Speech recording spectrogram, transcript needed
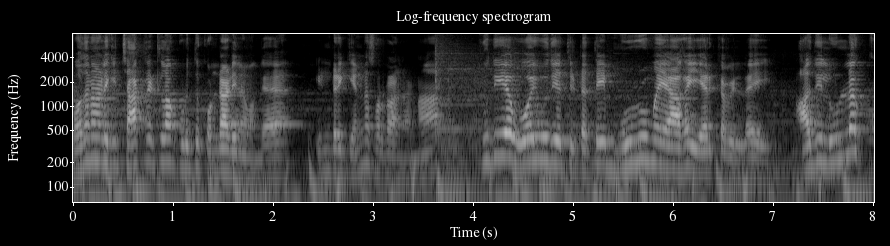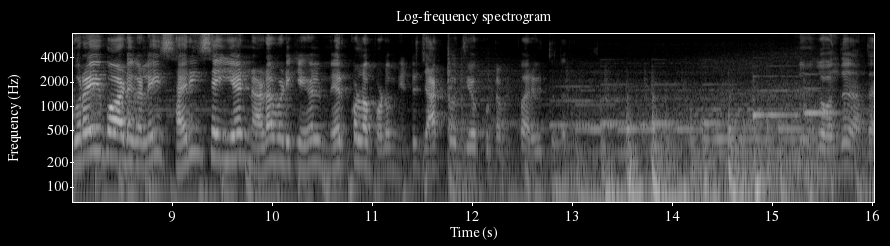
முத நாளைக்கு சாக்லேட்லாம் கொடுத்து கொண்டாடினவங்க இன்றைக்கு என்ன சொல்றாங்கன்னா புதிய ஓய்வூதிய திட்டத்தை முழுமையாக ஏற்கவில்லை. அதில் உள்ள குறைபாடுகளை சரி செய்ய நடவடிக்கைகள் மேற்கொள்ளப்படும் என்று ஜாக்டோ ஜியோ கூட்டமைப்பு அறிவித்துள்ளது. இவங்க வந்து அந்த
